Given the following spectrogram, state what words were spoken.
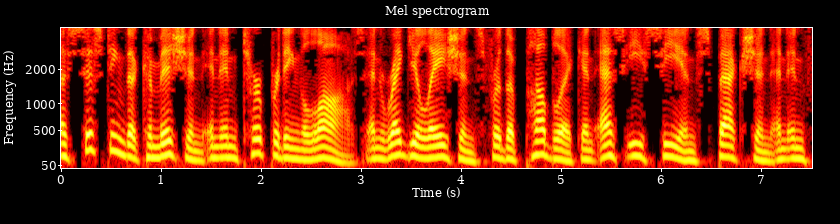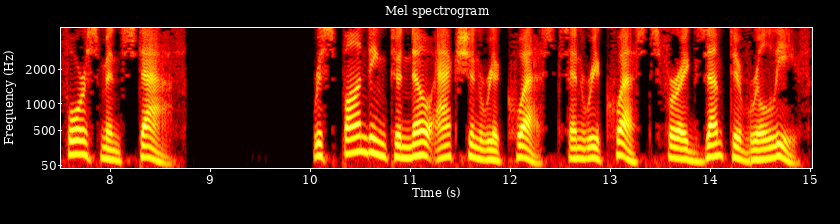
assisting the Commission in interpreting laws and regulations for the public and SEC inspection and enforcement staff, responding to no-action requests and requests for exemptive relief.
